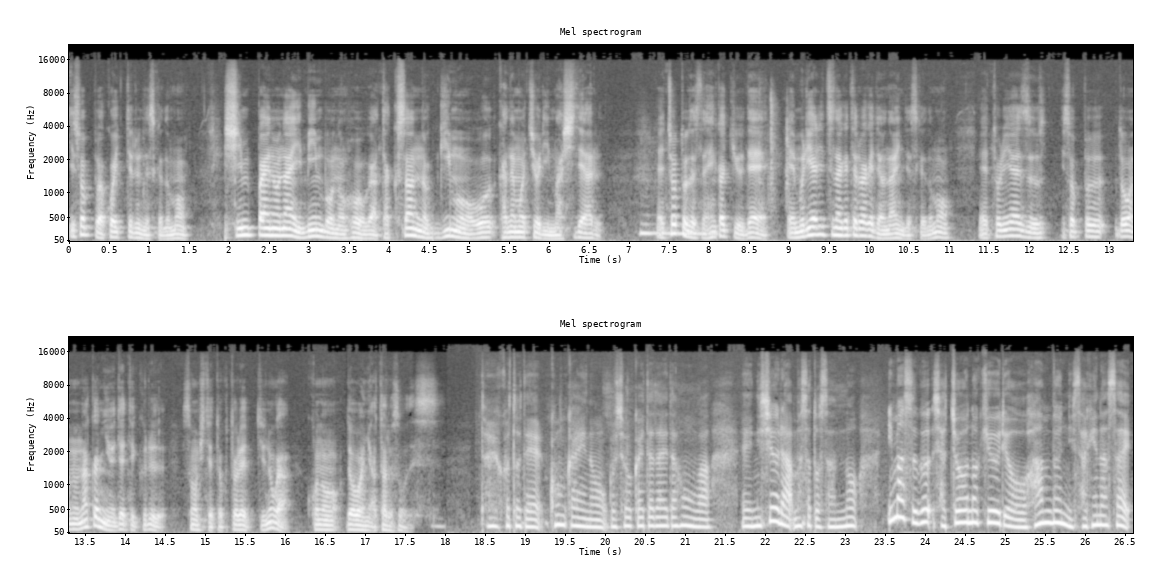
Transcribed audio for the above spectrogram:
イソップはこう言ってるんですけども心配のない貧乏の方がたくさんの義務を負う金持ちよりマシである、えちょっとですね変化球でえ無理やりつなげてるわけではないんですけどもえとりあえずイソップ童話の中に出てくる損して得取れっていうのがこの童話に当たるそうです。ということで今回のご紹介いただいた本は、えー西浦正人さんの「今すぐ社長の給料を半分に下げなさい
